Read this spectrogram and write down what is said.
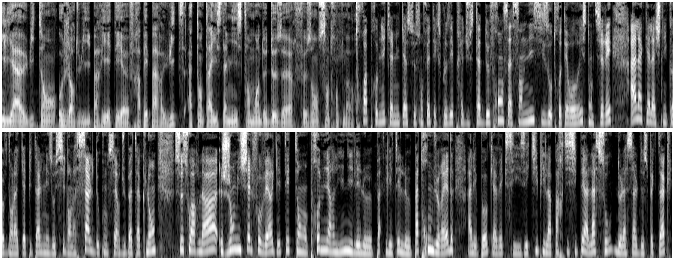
Il y a huit ans, aujourd'hui, Paris était euh, frappé par huit attentats islamistes en moins de deux heures, faisant 130 morts. Trois premiers kamikazes se sont fait exploser près du Stade de France à Saint-Denis. Six autres terroristes ont tiré à la Kalachnikov dans la capitale, mais aussi dans la salle de concert du Bataclan. Ce soir-là, Jean-Michel Fauvergue était en première ligne. Il, est le, il était le patron du raid à l'époque. Avec ses équipes, il a participé à l'assaut de la salle de spectacle.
